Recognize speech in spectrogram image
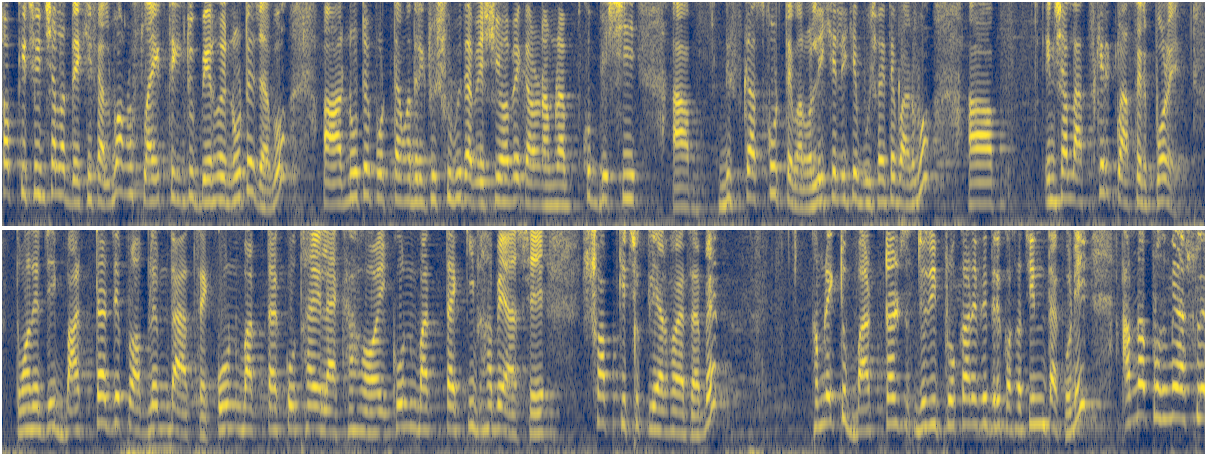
সব কিছু ইনশাল্লাহ দেখে ফেলব। আমরা স্লাইড থেকে একটু বের হয়ে নোটে যাব। আর নোটে পড়তে আমাদের একটু সুবিধা বেশি হবে, কারণ আমরা খুব বেশি ডিসকাস করতে পারব, লিখে লিখে বুঝাইতে পারব। ইনশাল্লাহ আজকের ক্লাসের পরে তোমাদের যেই বার্তার যে প্রবলেমটা আছে, কোন বার্তা কোথায় লেখা হয়, কোন বার্তা কীভাবে আসে সব কিছু ক্লিয়ার হয়ে যাবে। আমরা একটু বার্তার যদি প্রকারভেদের কথা চিন্তা করি, আমরা প্রথমে আসলে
